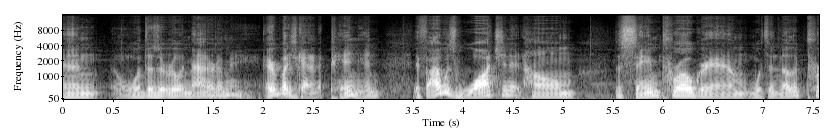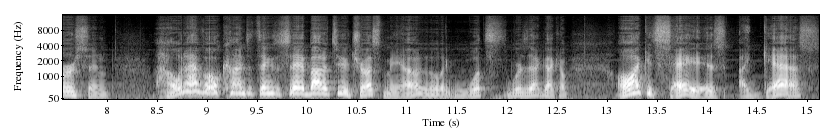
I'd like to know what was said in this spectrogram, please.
And what does it really matter to me? Everybody's got an opinion. If I was watching at home the same program with another person, I would have all kinds of things to say about it too. Trust me. I was like, what's where's that guy come? All I could say is, I guess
